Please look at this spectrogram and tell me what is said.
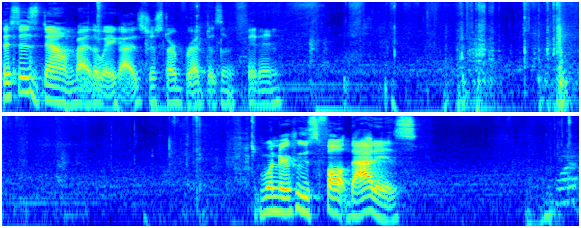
This is down, by the way, guys. Just our bread doesn't fit in. Wonder whose fault that is. What?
